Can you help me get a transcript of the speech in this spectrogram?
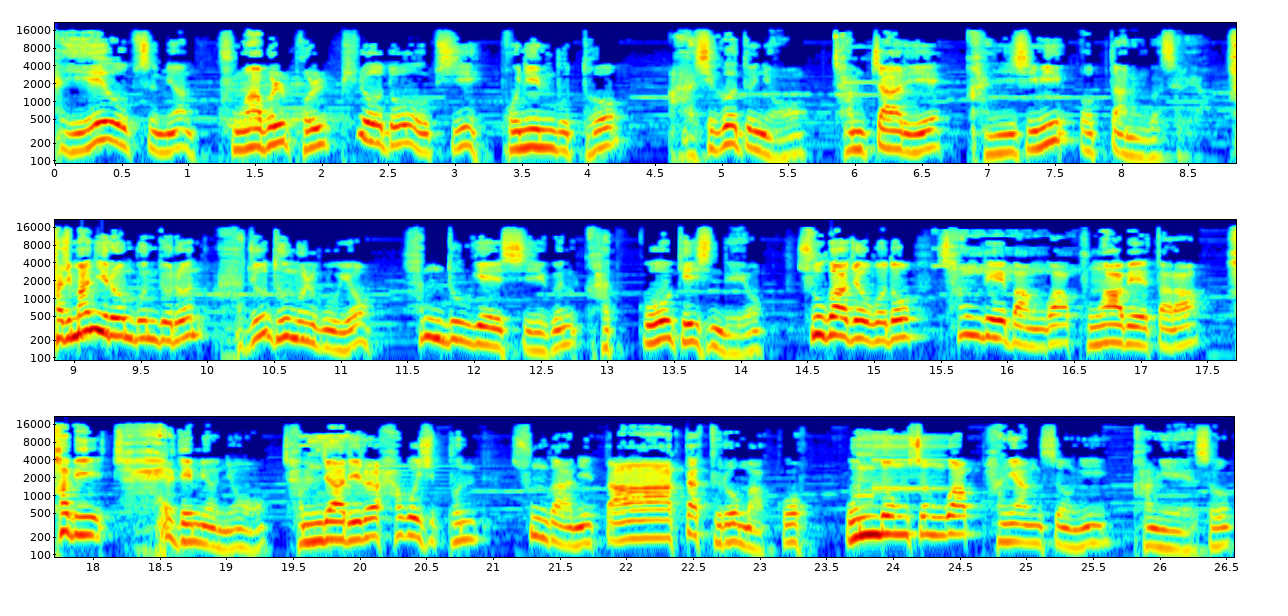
아예 없으면 궁합을 볼 필요도 없이 본인부터 아시거든요. 잠자리에 관심이 없다는 것을요. 하지만 이런 분들은 아주 드물고요. 한두 개씩은 갖고 계신데요. 수가 적어도 상대방과 궁합에 따라 합이 잘 되면요. 잠자리를 하고 싶은 순간이 딱딱 들어맞고 운동성과 방향성이 강해서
